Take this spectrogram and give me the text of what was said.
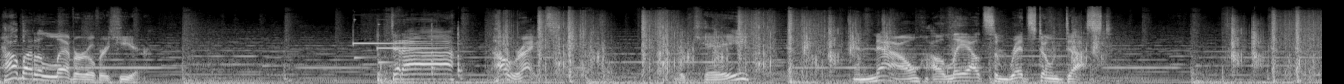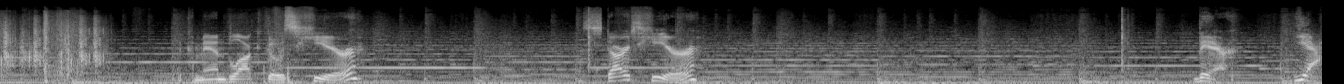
How about a lever over here? Ta-da! All right. Okay. And now I'll lay out some redstone dust. The command block goes here. Start here. There. Yeah.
